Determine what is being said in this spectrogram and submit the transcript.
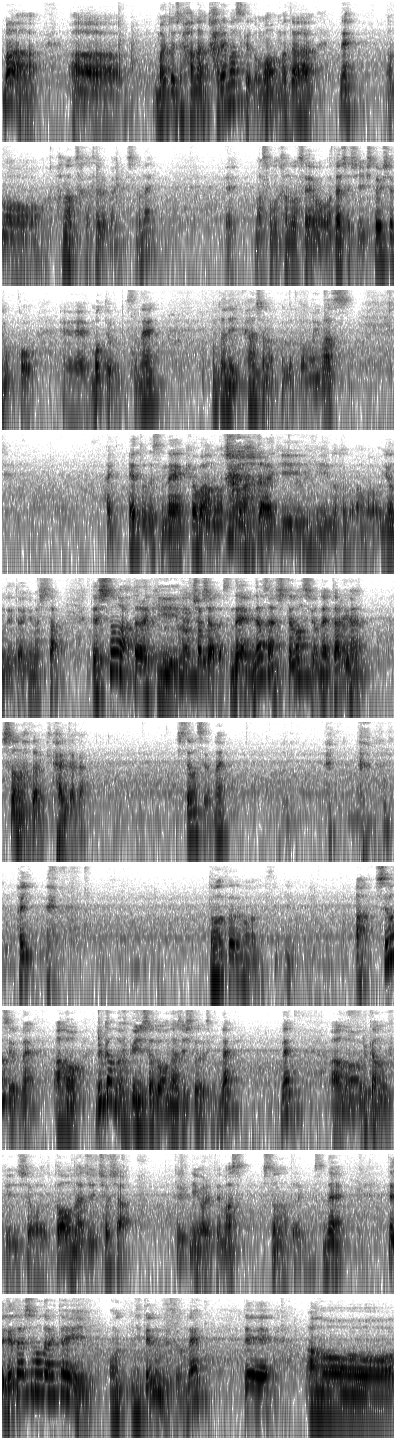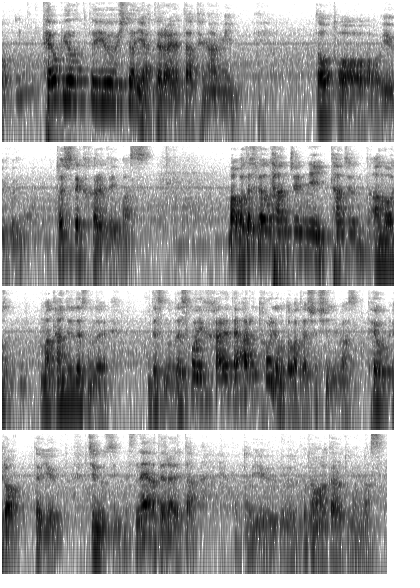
まああ毎年花枯れますけどもまたねあの花を咲かせればいいんですよね。え、まあ、その可能性を私たち一人一人もこう、えー、持ってるんですね。本当に感謝なことだと思います。はいえっ、とですね今日はあの使徒の働きのところを読んでいただきました。で使徒の働きの著者ですね。皆さん知ってますよね？誰が使徒の働き書いたか。知ってますよね？はい。どなたでもあ知ってますよね。あのルカの福音書と同じ人ですよね。ね。あのルカの福音書と同じ著者というふうに言われてます。人のあたりですね。で出だしも大体似てるんですよね。であのテオピロっていう人に宛てられた手紙というふうにとして書かれています。まあ私は単純に単純あの、まあ、単純ですのでですのでそこに書かれてある通りのことを私は信じます。テオピロという人物にですね当てられたということが分かると思います。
